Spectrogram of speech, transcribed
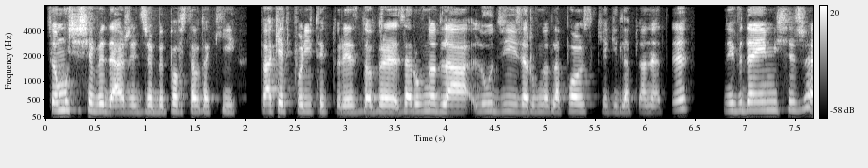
co musi się wydarzyć, żeby powstał taki pakiet polityk, który jest dobry zarówno dla ludzi, zarówno dla Polski, jak i dla planety. No i wydaje mi się, że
